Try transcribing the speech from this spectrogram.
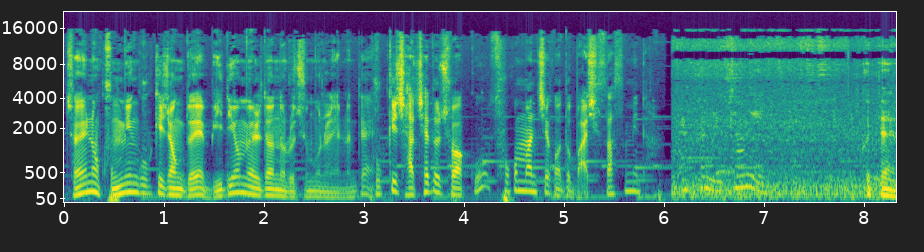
저희는 국민 국기 정도의 미디엄 웰던으로 주문을 했는데 국기 자체도 좋았고 소금만 찍어도 맛있었습니다. 약간 유성이. 그때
